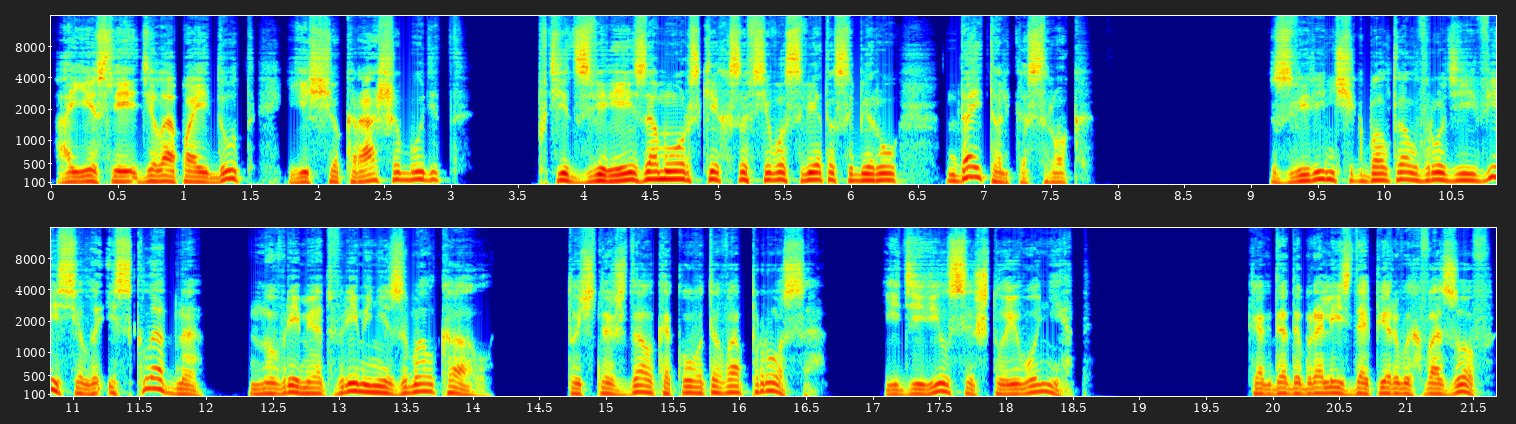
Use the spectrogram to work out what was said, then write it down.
А если дела пойдут, еще краше будет. Птиц-зверей заморских со всего света соберу, дай только срок. Зверинчик болтал вроде и весело, и складно, но время от времени замолкал, точно ждал какого-то вопроса и дивился, что его нет. Когда добрались до первых вазов,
